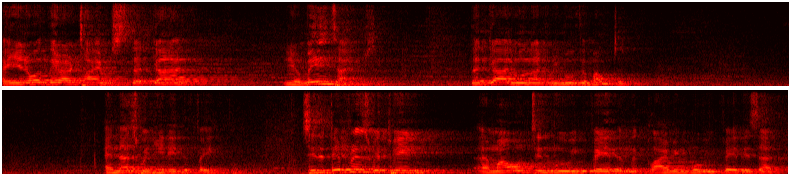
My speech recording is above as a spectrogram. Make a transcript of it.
And you know what? There are times that God, you know, many times, that God will not remove the mountain. And that's when you need the faith. See, the difference between a mountain moving faith and the climbing moving faith is that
